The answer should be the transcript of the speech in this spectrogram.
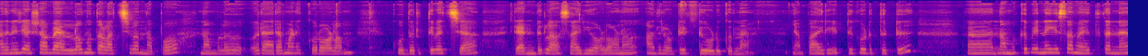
അതിനുശേഷം ആ വെള്ളം ഒന്ന് തിളച്ച് വന്നപ്പോൾ നമ്മൾ ഒരു അരമണിക്കൂറോളം കുതിർത്തി വെച്ച രണ്ട് ഗ്ലാസ് അരിയോളമാണ് അതിലോട്ട് ഇട്ട് കൊടുക്കുന്നത്. അപ്പോൾ അരി ഇട്ട് കൊടുത്തിട്ട് നമുക്ക് പിന്നെ ഈ സമയത്ത് തന്നെ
